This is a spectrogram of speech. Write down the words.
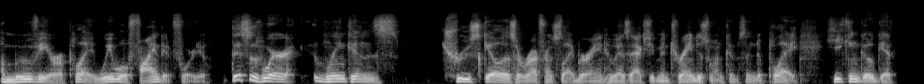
a movie or a play, we will find it for you. This is where Lincoln's true skill as a reference librarian who has actually been trained as one comes into play. He can go get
